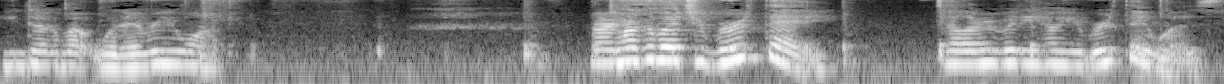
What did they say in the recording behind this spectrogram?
You can talk about whatever you want. Talk about your birthday. Tell everybody how your birthday was.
